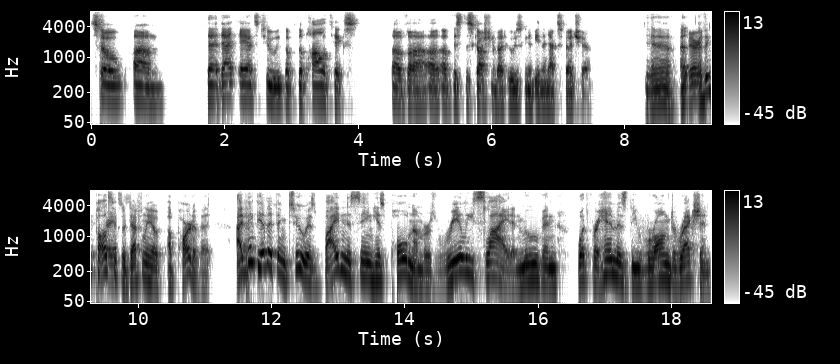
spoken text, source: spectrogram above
So um, that that adds to the, the politics of uh, of this discussion about who's going to be the next Fed chair. Yeah, very, I think politics are definitely a, a part of it. I think the other thing too is Biden is seeing his poll numbers really slide and move in what for him is the wrong direction.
